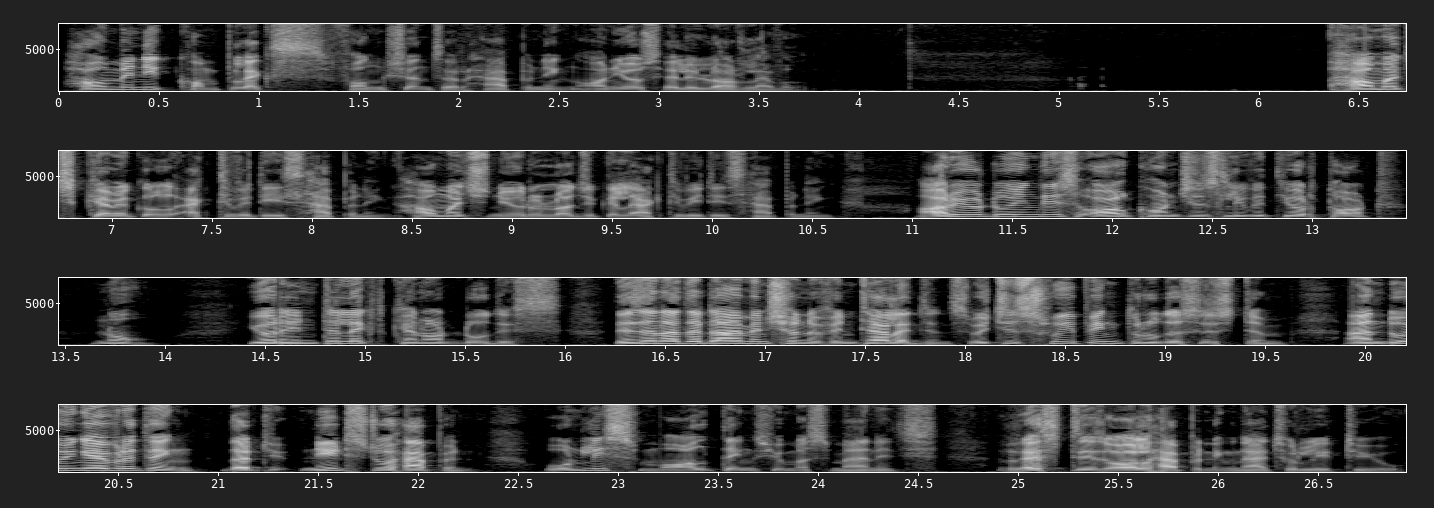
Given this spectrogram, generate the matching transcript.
how many complex functions are happening on your cellular level? How much chemical activity is happening? How much neurological activity is happening? Are you doing this all consciously with your thought? No. Your intellect cannot do this. There's another dimension of intelligence which is sweeping through the system and doing everything that needs to happen. Only small things you must manage, rest is all happening naturally to you.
